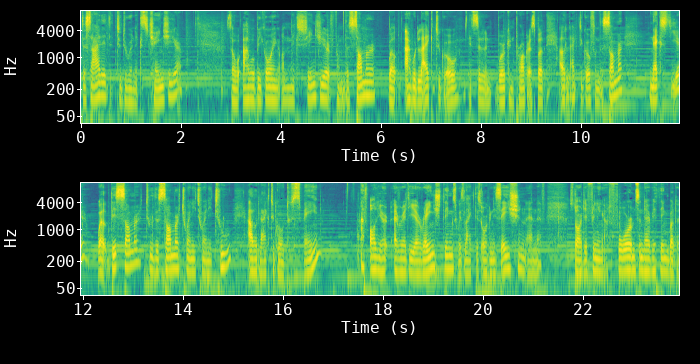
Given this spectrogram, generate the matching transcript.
decided to do an exchange year. So I will be going on an exchange year from the summer. Well, I would like to go, it's still a work in progress, but I would like to go from the summer next year, well, this summer to the summer 2022. I would like to go to Spain I've already arranged things with like this organization and I've started filling out forms and everything, but uh,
